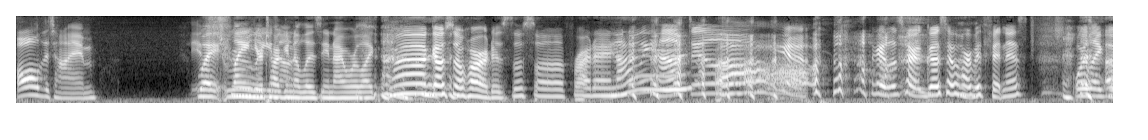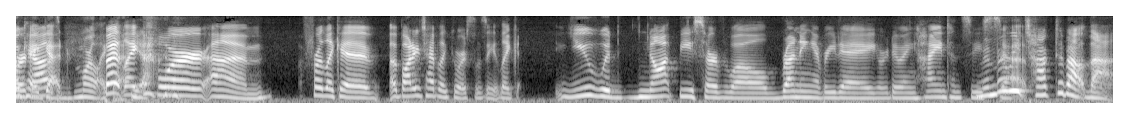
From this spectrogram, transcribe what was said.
all the time. It's Wait, Laine, you're truly talking to not- Lizzy and I were like, "Ah, go so hard. Is this a Friday night? we have to. Oh. Yeah. Okay, let's go. Go so hard with fitness or like okay, workouts. good. More like but that. like Yeah. for um for like a, a body type like yours, Lizzy, like you would not be served well running every day or doing high intensity remember we talked about that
